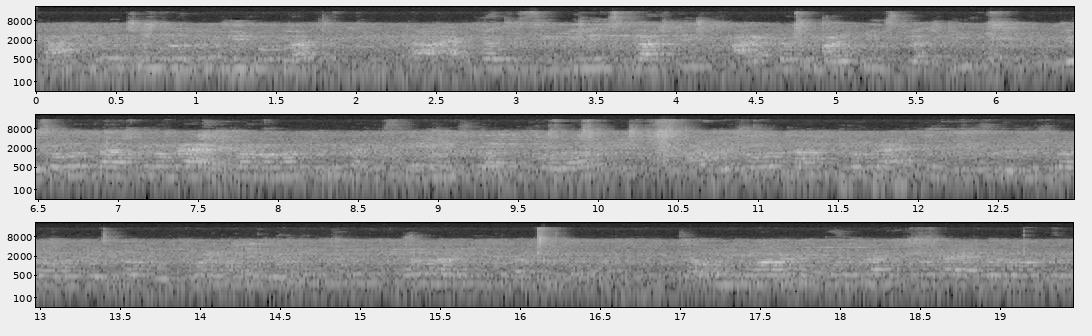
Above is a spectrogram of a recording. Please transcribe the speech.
প্লাস্টিক হচ্ছে মূলত দুই প্রকার। একটা হচ্ছে সিঙ্গেল ইউজ প্লাস্টিক আর একটা হচ্ছে মাল্টি ইউজ প্লাস্টিক যে সকল প্লাস্টিক আমরা একবার ব্যবহার করি, তাকে সিঙ্গেল ইউজ প্লাস্টিক বলা হয়। আর যে সকল প্লাস্টিক আমরা একবার বহুবার ব্যবহার করি বা বহুবার ব্যবহার করি তাকে multi use plastic বলা হয়। যেমন উদাহরণে কোন প্লাস্টিক আমরা একবার ব্যবহার করি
